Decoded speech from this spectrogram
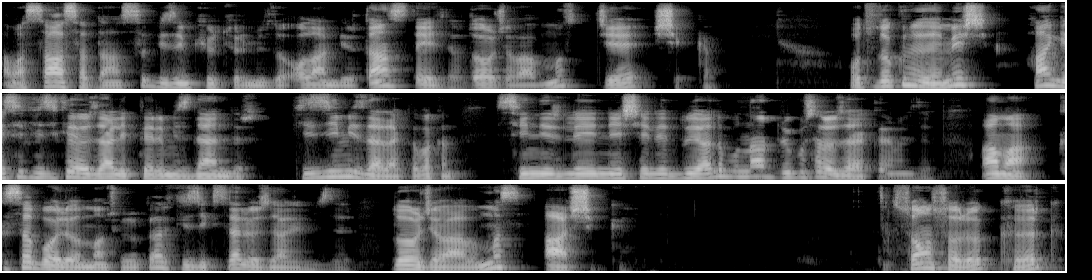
Ama salsa dansı bizim kültürümüzde olan bir dans değildir. Doğru cevabımız C şıkkı. 39 ne demiş? Hangisi fiziksel özelliklerimizdendir? Fiziğimizle alakalı bakın. Sinirli, neşeli, duyarlı bunlar duygusal özelliklerimizdir. Ama kısa boylu olma çocuklar fiziksel özelliğimizdir. Doğru cevabımız A şıkkı. Son soru 40.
